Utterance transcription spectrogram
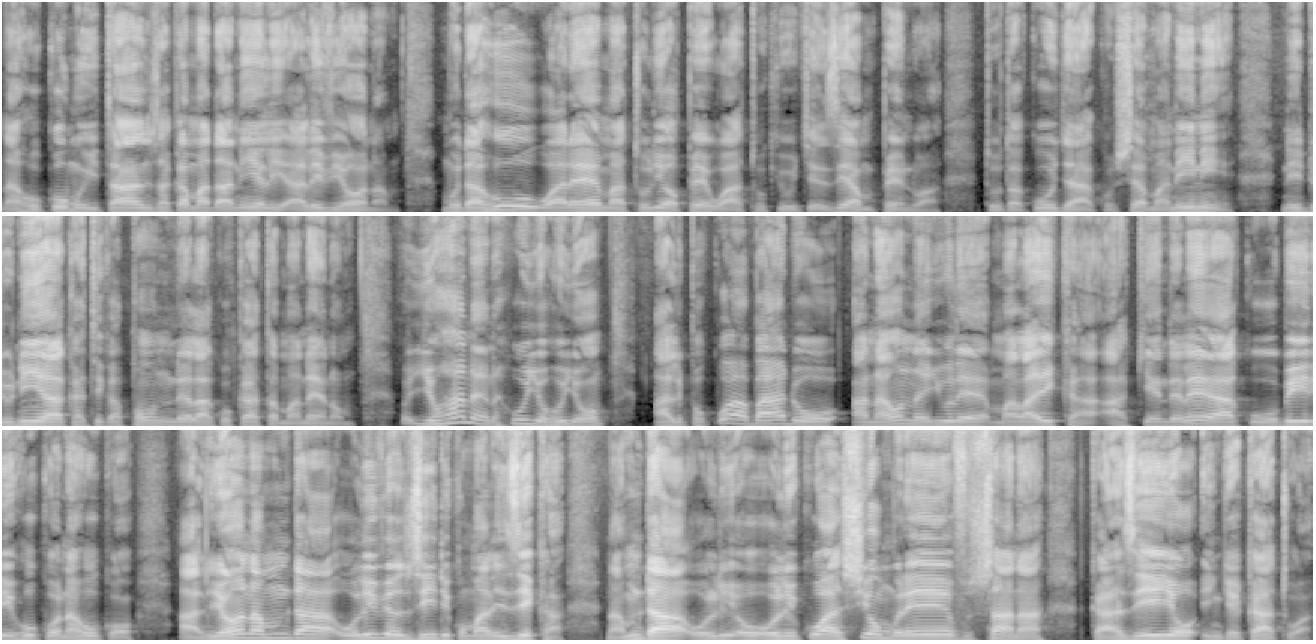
na hukumu itaanza, kama Danieli alivyoona. Muda huu wa rehema tuliopewa tukiuchezea, mpendwa, tutakuja kusema nini? Ni dunia katika ponde la kukata maneno. Yohana huyo huyo alipokuwa bado anaona yule malaika akiendelea kuhubiri huko na huko, aliona muda ulivyozidi kumalizika na muda ulikuwa sio mrefu sana, kazi hiyo ingekatwa.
